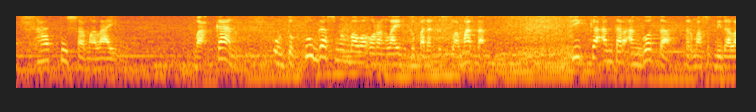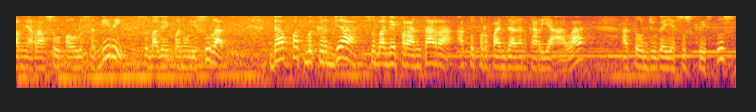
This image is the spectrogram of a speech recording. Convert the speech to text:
satu sama lain. Bahkan untuk tugas membawa orang lain kepada keselamatan. Jika antar anggota, termasuk di dalamnya Rasul Paulus sendiri sebagai penulis surat, dapat bekerja sebagai perantara atau perpanjangan karya Allah atau juga Yesus Kristus,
